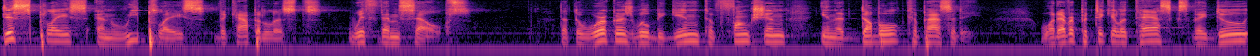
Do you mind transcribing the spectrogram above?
displace and replace the capitalists with themselves. That the workers will begin to function in a double capacity. Whatever particular tasks they do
